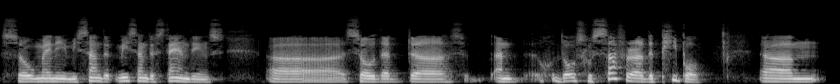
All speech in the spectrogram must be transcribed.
so many misunder- misunderstandings Uh, so that uh, and those who suffer are the people. Um,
